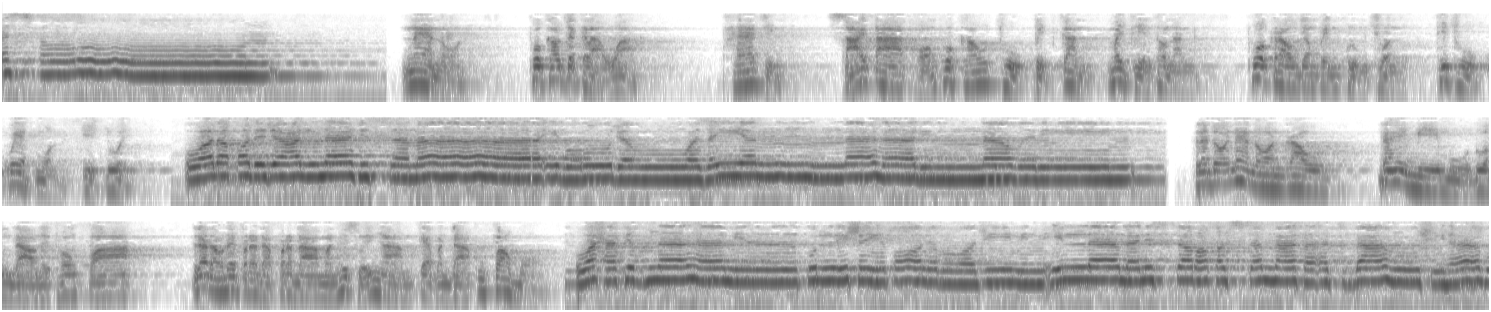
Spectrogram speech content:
มัสฮูรูนแน่นอน พวกเขาจะกล่าวว่า แท้จริง สายตาของพวกเขาถูกปิดกั้นไม่เพียงเท่านั้น พวกเรายังเป็นกลุ่มชน ที่ถูกเวทมนต์อีกด้วย ولقد جعلنا في السماء بروجا وزيناها للناظرين และโดยแน่นอนเราได้ให้มีหมู่ดวงดาวในท้องฟ้า และเราได้ประดับประดามันให้สวยงามแก่บรรดาผู้เฝ้ามอง وحفظناها من كل شيطان رجيم إلا من استرق السمع فأتبعه شهاب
